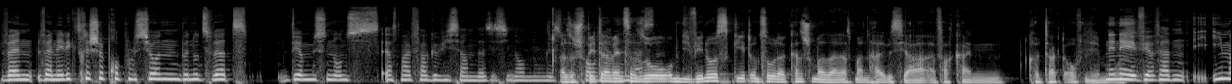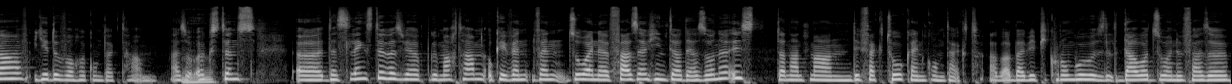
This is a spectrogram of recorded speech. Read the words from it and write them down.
Wenn, wenn elektrische Propulsion benutzt wird, wir müssen uns erstmal vergewissern, dass es in Ordnung ist. Also später, wenn es dann so um die Venus geht und so, da kann es schon mal sein, dass man ein halbes Jahr einfach keinen Kontakt aufnehmen nee, muss. Nee, wir werden immer jede Woche Kontakt haben. Also mhm. höchstens äh, das längste, was wir gemacht haben, okay, wenn, wenn so eine Phase hinter der Sonne ist, dann hat man de facto keinen Kontakt. Aber bei BP Colombo dauert so eine Phase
